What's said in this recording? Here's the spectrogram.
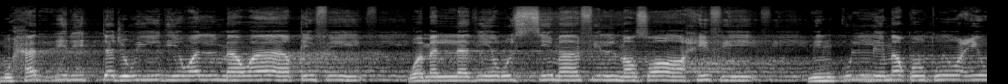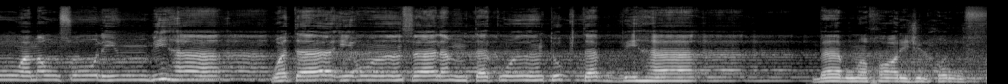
محرر التجويد والمواقف وما الذي رسم في المصاحف من كل مقطوع وموصول بها وتاء انثى لم تكن تكتب بها. باب مخارج الحروف.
